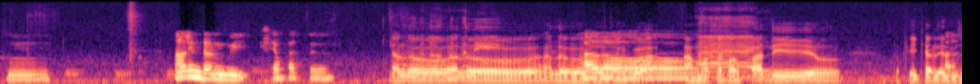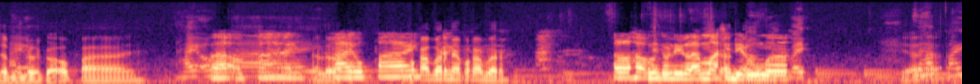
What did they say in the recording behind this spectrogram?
Hmm. Nalin dan Dwi, siapa tuh? Halo, halo, halo, Halo. Nama gua Ahmad. Nafal Fadil. Tapi kalian bisa Hai, manggil gua Opai. Hai Opai. Opai. Halo. Hai, apa, Opai. apa kabar nih? Apa kabar? Alhamdulillah masih di Sehat kan? rumah. Baik. Ya, Sehat, Pai.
